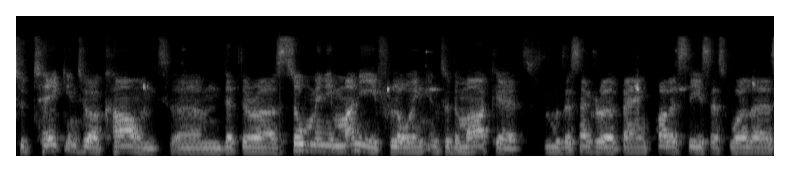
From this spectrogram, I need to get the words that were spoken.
to take into account um, that there are so many money flowing into the market through the central bank policies as well as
